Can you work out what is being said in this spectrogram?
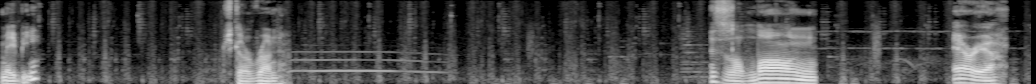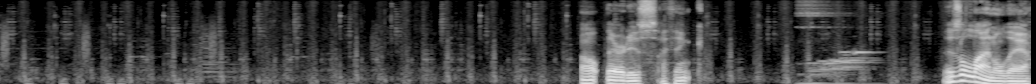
Maybe? Just gonna run. This is a long area. Oh, there it is, I think. There's a Lynel there.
